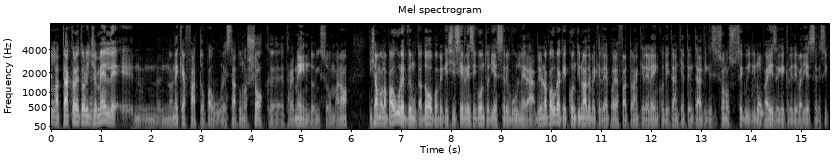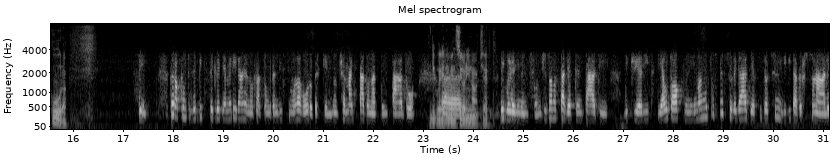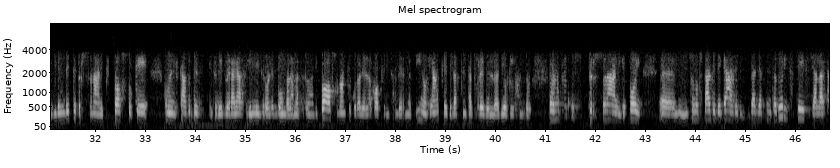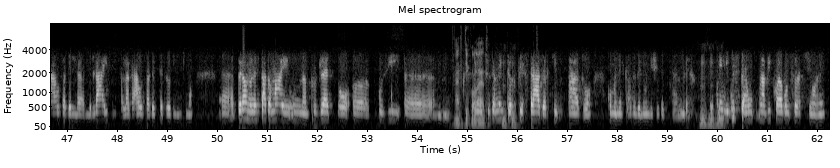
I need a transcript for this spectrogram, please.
l'attacco alle torri gemelle eh, non è che ha fatto paura, è stato uno shock eh, tremendo, insomma, no? Diciamo, la paura è venuta dopo perché ci si è resi conto di essere vulnerabili. Una paura che è continuata perché lei poi ha fatto anche l'elenco dei tanti attentati che si sono susseguiti in un paese che credeva di essere sicuro. Però appunto i servizi segreti americani hanno fatto un grandissimo lavoro perché non c'è mai stato un attentato di quelle eh, dimensioni, no, certo. Di quelle dimensioni. Ci sono stati attentati di jihadisti autoctoni, ma molto spesso legati a situazioni di vita personale, di vendette personali, piuttosto che come nel caso per esempio dei due ragazzi che misero le bombe alla maratona di Boston, anche quella della coppia di San Bernardino e anche dell'attentatore del, di Orlando. Erano tutte personali che poi ehm, sono state legate dagli attentatori stessi alla causa del, dell'ISIS, alla causa del terrorismo. Eh, però non è stato mai un progetto eh, così eh, articolato, precisamente mm-hmm. orchestrato, articolato come nel caso dell'11 settembre. Mm-hmm. E quindi questa è un, una piccola consolazione.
